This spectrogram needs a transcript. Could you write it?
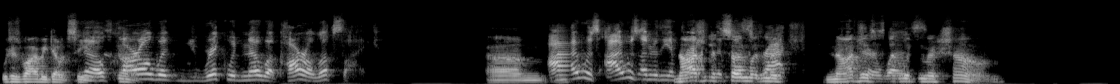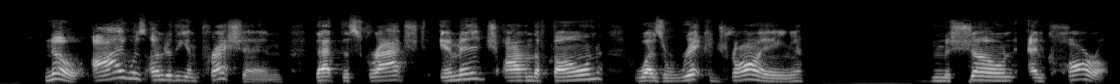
which is why we don't see. No, Carl would. Rick would know what Carl looks like. Um, I was I was under the impression that son the scratched not his son was, Michonne. No, I was under the impression that the scratched image on the phone was Rick drawing Michonne and Carl.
